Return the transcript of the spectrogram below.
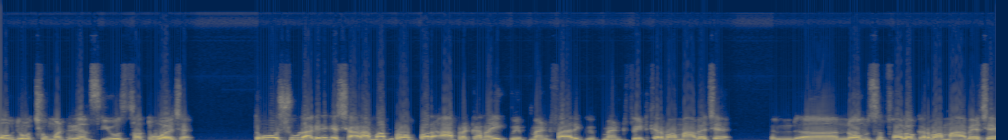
બહુ જ ઓછું મટીરિયલ્સ યુઝ થતું હોય છે, તો શું લાગે છે કે શાળામાં પ્રોપર આ પ્રકારના ઇક્વિપમેન્ટ ફાયર ઇક્વિપમેન્ટ ફિટ કરવામાં આવે છે? નોર્મ્સ ફોલો કરવામાં આવે છે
